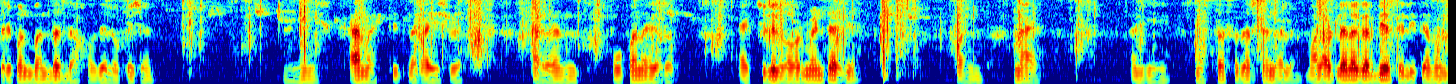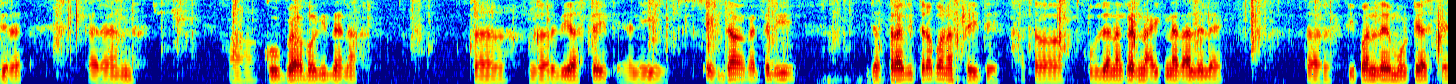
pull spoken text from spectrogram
तरी पण बंदच दाखवते लोकेशन आणि काय माहीत तिथला काय इश्यू आहे. कारण ओपन आहे करत ॲक्च्युली गव्हर्मेंटचं आहे ते. पण नाही. आणि मस्त असं दर्शन झालं. मला वाटलेलं गर्दी असेल इथे मंदिरात. कारण खूप वेळा बघितलं ना तर गर्दी असते इथे. आणि एकदा काहीतरी जत्रा बित्रा पण असते इथे. असं खूप जणांकडनं ऐकण्यात आलेलं आहे. तर ती पण लय मोठी असते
